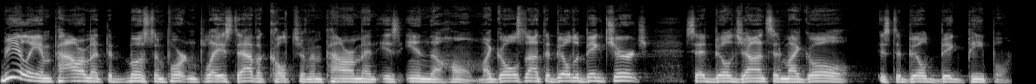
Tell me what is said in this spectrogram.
really, empowerment, the most important place to have a culture of empowerment is in the home. My goal is not to build a big church, said Bill Johnson. My goal is to build big people.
